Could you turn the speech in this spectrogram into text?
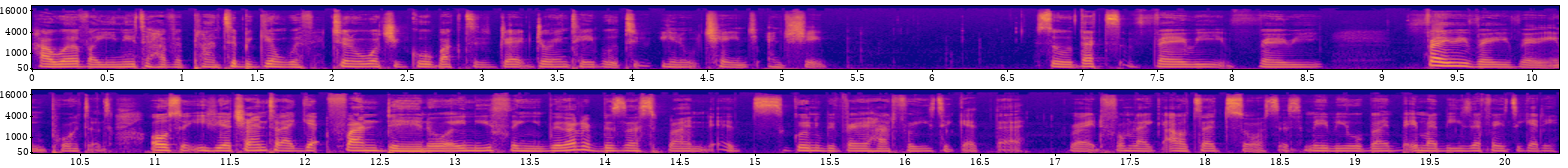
However, you need to have a plan to begin with to know what you go back to the drawing table to you know change and shape. So that's very very very very very important also if you're trying to like get funding or anything without a business plan it's going to be very hard for you to get there right, from like outside sources. Maybe it, might, it might be easier for you to get it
